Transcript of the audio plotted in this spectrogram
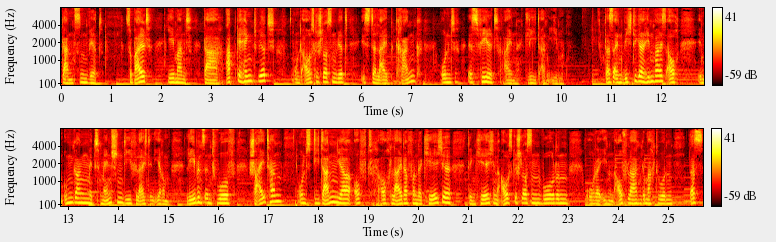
Ganzen wird. Sobald jemand da abgehängt wird und ausgeschlossen wird, ist der Leib krank und es fehlt ein Glied an ihm. Das ist ein wichtiger Hinweis auch im Umgang mit Menschen, die vielleicht in ihrem Lebensentwurf scheitern und die dann ja oft auch leider von der Kirche, den Kirchen ausgeschlossen wurden oder ihnen Auflagen gemacht wurden. Das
